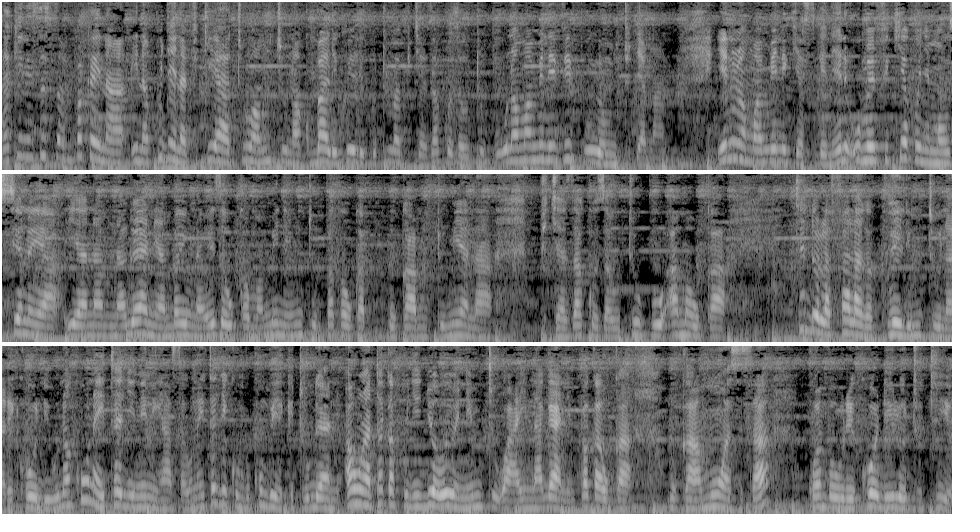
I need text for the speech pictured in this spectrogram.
Lakini sasa mpaka ina, inakuja inafikia hatua mtu unakubali kweli kutuma picha zako za utupu. Unamwamini vipi huyo mtu jamani? Yaani unamwamini kiasi gani? Yaani umefikia kwenye mahusiano ya, ya namna gani ambayo unaweza ukamwamini mtu mpaka ukamtumia uka na picha zako za utupu ama uka tendo la faragha kweli, mtu una rekodi, unakuwa unahitaji nini hasa? Unahitaji kumbukumbu ya kitu gani? Au unataka kujijua wewe ni mtu wa aina gani mpaka uka, ukaamua sasa kwamba urekodi hilo tukio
